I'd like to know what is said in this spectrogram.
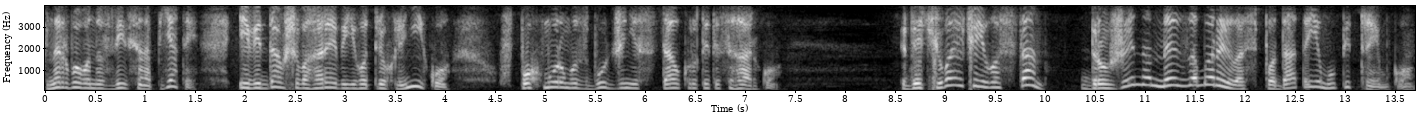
знервовано звівся на п'яти і, віддавши вагареві його трьохлінійку, в похмурому збудженні став крутити цигарку. Відчуваючи його стан, дружина не забарилась подати йому підтримку.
